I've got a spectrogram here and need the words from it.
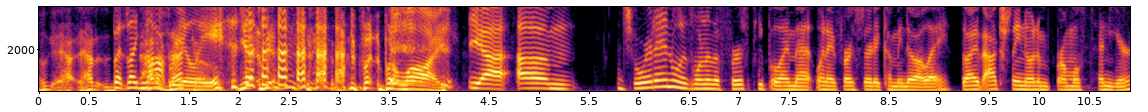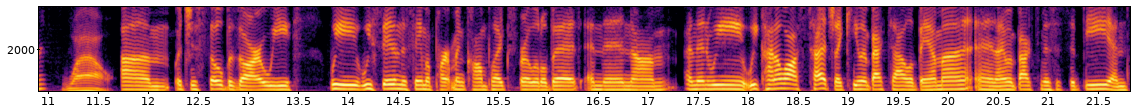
Okay, how, how, But, like, how not does that really. yeah, but but a lie. Yeah. Um, Jordan was one of the first people I met when I first started coming to LA. So I've actually known him for almost 10 years, Wow. um, which is so bizarre. We we we stayed in the same apartment complex for a little bit, and then um, and then we we kind of lost touch. Like he went back to Alabama, and I went back to Mississippi, and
